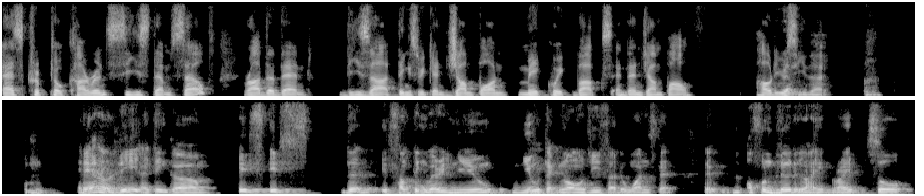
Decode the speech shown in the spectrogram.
as cryptocurrencies themselves, rather than these are things we can jump on, make quick bucks, and then jump off. How do you yeah. see that? At the end of the day, I think um, it's it's the it's something very new. New mm-hmm. technologies are the ones that that often blur the line, right? So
